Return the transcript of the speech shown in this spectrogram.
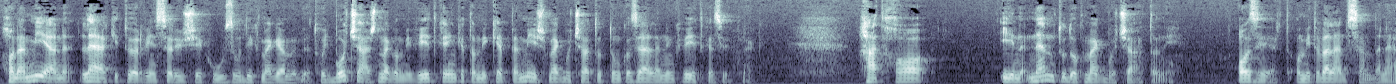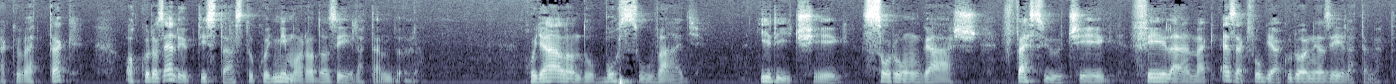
Hanem milyen lelki törvényszerűség húzódik meg emögött, hogy bocsásd meg a mi védkeinket, amiképpen mi is megbocsátottunk az ellenünk védkezőknek. Hát ha én nem tudok megbocsátani azért, amit velem szemben elkövettek, akkor az előbb tisztáztuk, hogy mi marad az életemből. Hogy állandó bosszúvágy, irítség, szorongás, feszültség, félelmek, ezek fogják uralni az életemet.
